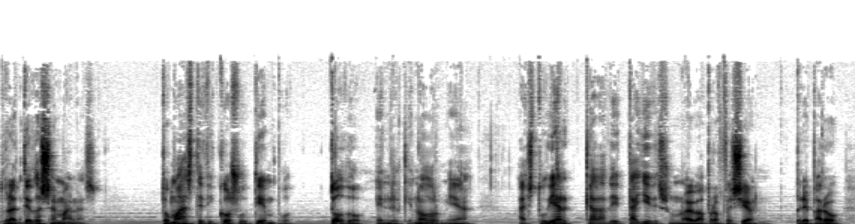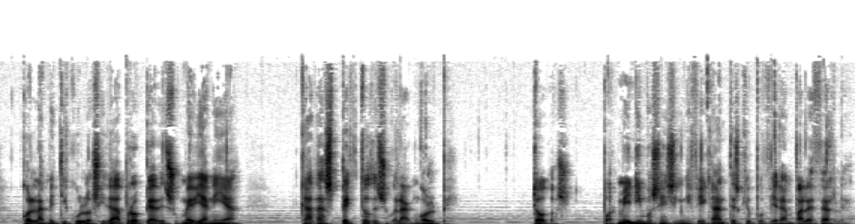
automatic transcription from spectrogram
Durante dos semanas, Tomás dedicó su tiempo, todo en el que no dormía, a estudiar cada detalle de su nueva profesión. Preparó, con la meticulosidad propia de su medianía, cada aspecto de su gran golpe. Todos, por mínimos e insignificantes que pudieran parecerle.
